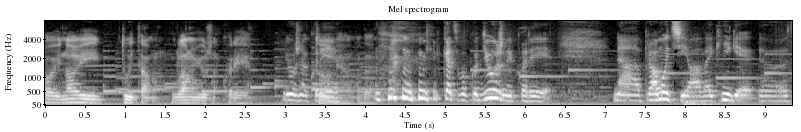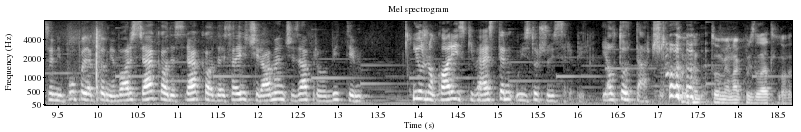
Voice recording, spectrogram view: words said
Ovi novi, tu i tamo, uglavnom Južna Koreja. Južna To Koreja. ono, da. Kad smo kod Južne Koreje, na promociji ovaj, knjige e, Crni pupoljak, to mi je Boris rekao da se rekao da je sljedeći roman će zapravo biti južnokorejski western u istočnoj Srbiji. Je li to tačno? to mi je onako izletilo,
